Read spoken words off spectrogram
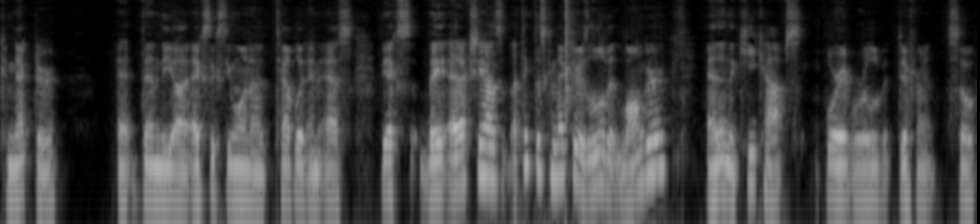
connector eh, than the uh, X61 uh, tablet and S. The X they it actually has I think this connector is a little bit longer, and then the keycaps for it were a little bit different. So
